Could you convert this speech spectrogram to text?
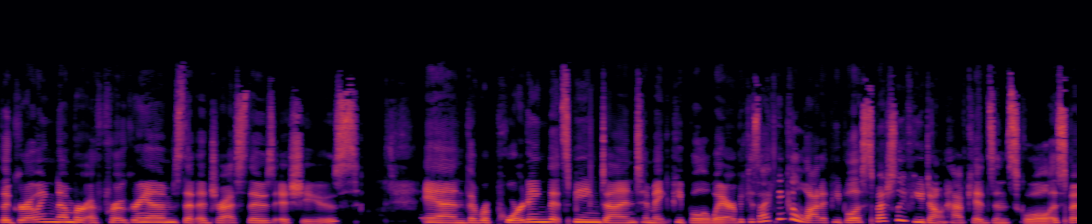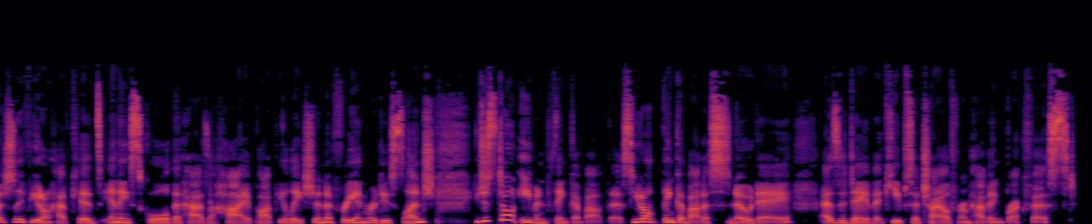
the growing number of programs that address those issues. and the reporting that's being done to make people aware. Because I think a lot of people, especially if you don't have kids in school, especially if you don't have kids in a school that has a high population of free and reduced lunch, you just don't even think about this. You don't think about a snow day as a day that keeps a child from having breakfast.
